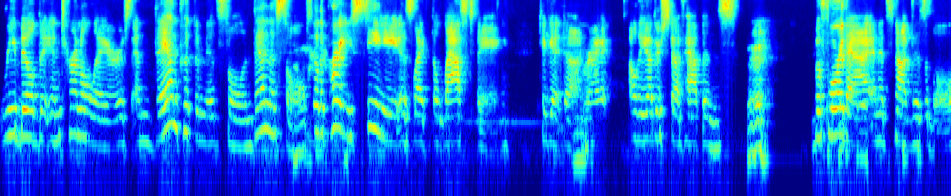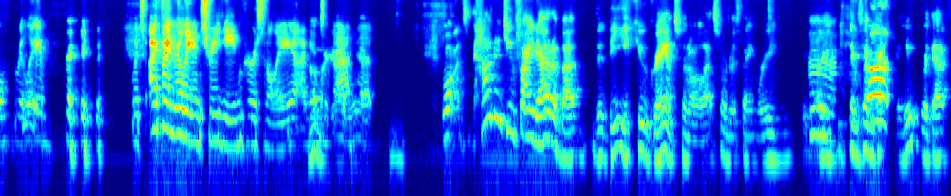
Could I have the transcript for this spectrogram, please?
rebuild the internal layers and then put the midsole and then the sole. Oh. So the part you see is like the last thing to get done, Mhm. right? All the other stuff happens before that and it's not visible really, which I find really intriguing personally. I'm Oh into God, that. yeah. well, how did you find out about the DEQ grants and all that sort of thing? Were you, are you in some Mm. Well, kind of loop where that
